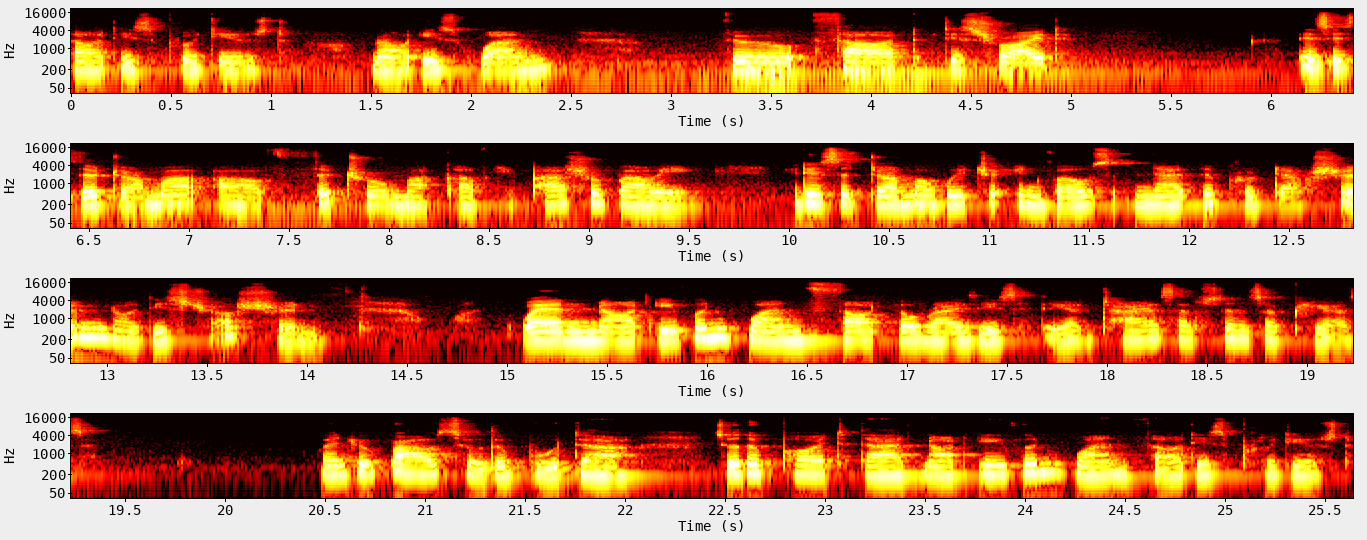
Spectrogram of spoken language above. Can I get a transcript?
thought is produced, nor is one through thought destroyed. This is the Dharma of the true mark of impartial bowing. It is a Dharma which involves neither production nor destruction. When not even one thought arises, the entire substance appears. When you bow to the Buddha, to the point that not even one thought is produced.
